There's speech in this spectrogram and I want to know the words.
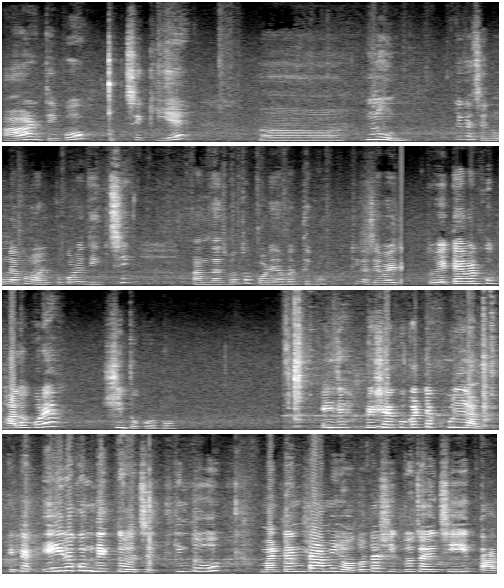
আর দেব হচ্ছে গিয়ে নুন। ঠিক আছে, নুন এখন অল্প করে দিচ্ছি, আন্দাজ মতো পরে আবার দেব। ঠিক আছে, এবার তো এটা এবার খুব ভালো করে সিদ্ধ করব। এই যে প্রেশার কুকারটা খুললাম, এটা এই রকম দেখতে হয়েছে, কিন্তু মাটনটা আমি যতটা সিদ্ধ চাইছি তার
